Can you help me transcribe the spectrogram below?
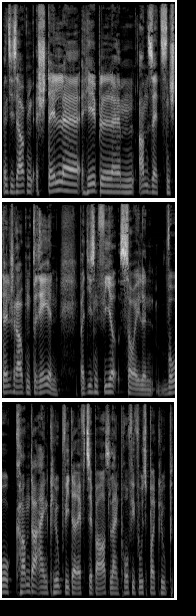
Wenn Sie sagen, Stellhebel ähm, ansetzen, Stellschrauben drehen bei diesen vier Säulen, wo kann da ein Club wie der FC Basel, ein Profifußballclub,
